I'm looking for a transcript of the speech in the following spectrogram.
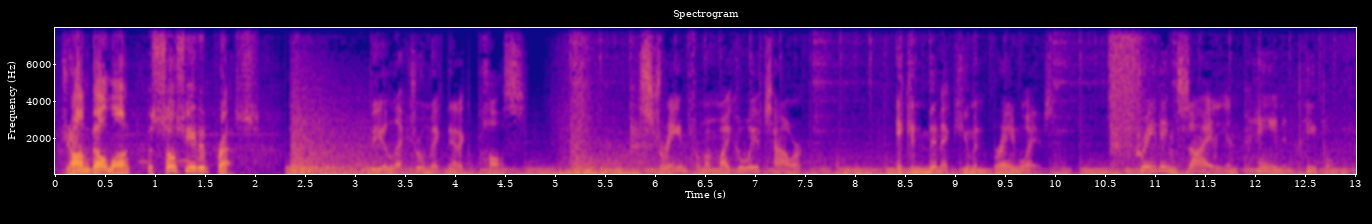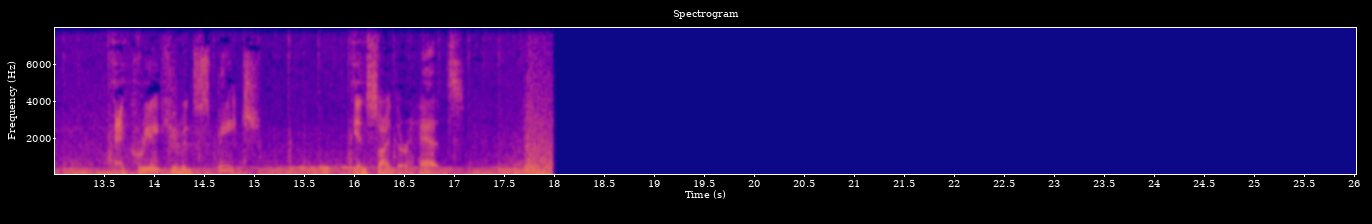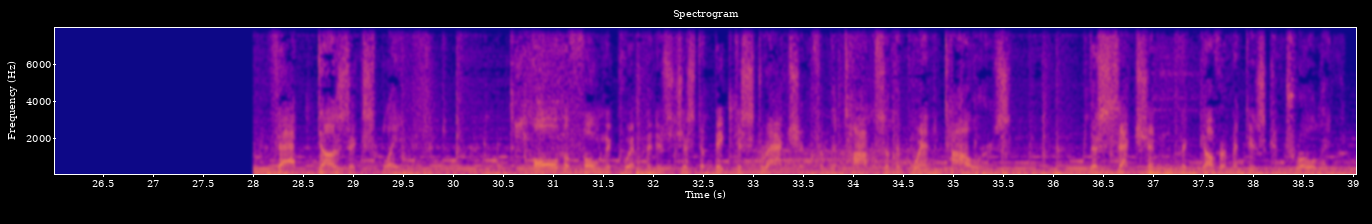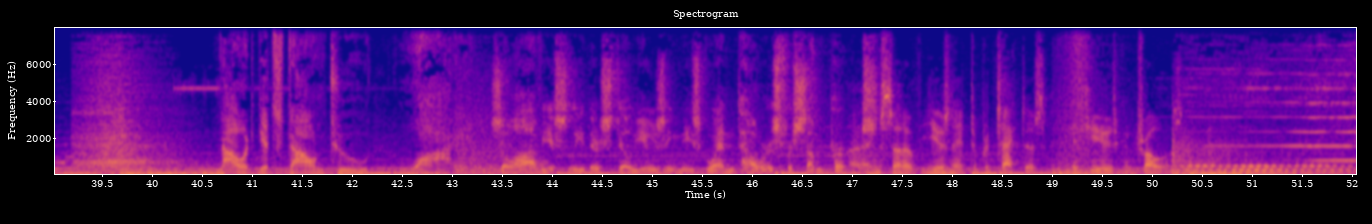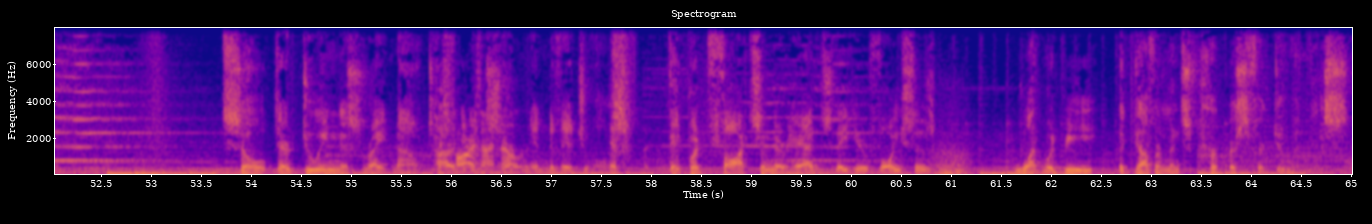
John Belmont, Associated Press. The electromagnetic pulse. Streamed from a microwave tower, it can mimic human brainwaves, create anxiety and pain in people, and create human speech inside their heads. That does explain it. All the phone equipment is just a big distraction from the tops of the GWEN Towers, the section the government is controlling. Now it gets down to why. So obviously they're still using these GWEN Towers for some Uh, purpose. instead of using it to protect us, it's used to control us. So they're doing this right now, As far as targeting I know, certain individuals. They put thoughts in their heads, they hear voices. What would be the government's purpose for doing this?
